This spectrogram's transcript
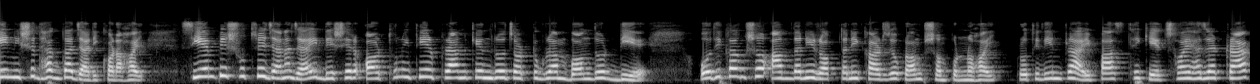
এই নিষেধাজ্ঞা জারি করা হয়। সিএমপি সূত্রে জানা যায়, দেশের অর্থনীতির প্রাণকেন্দ্র চট্টগ্রাম বন্দর দিয়ে অধিকাংশ আমদানি রপ্তানি কার্যক্রম সম্পন্ন হয়। প্রতিদিন প্রায় পাঁচ থেকে ছয় হাজার truck,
